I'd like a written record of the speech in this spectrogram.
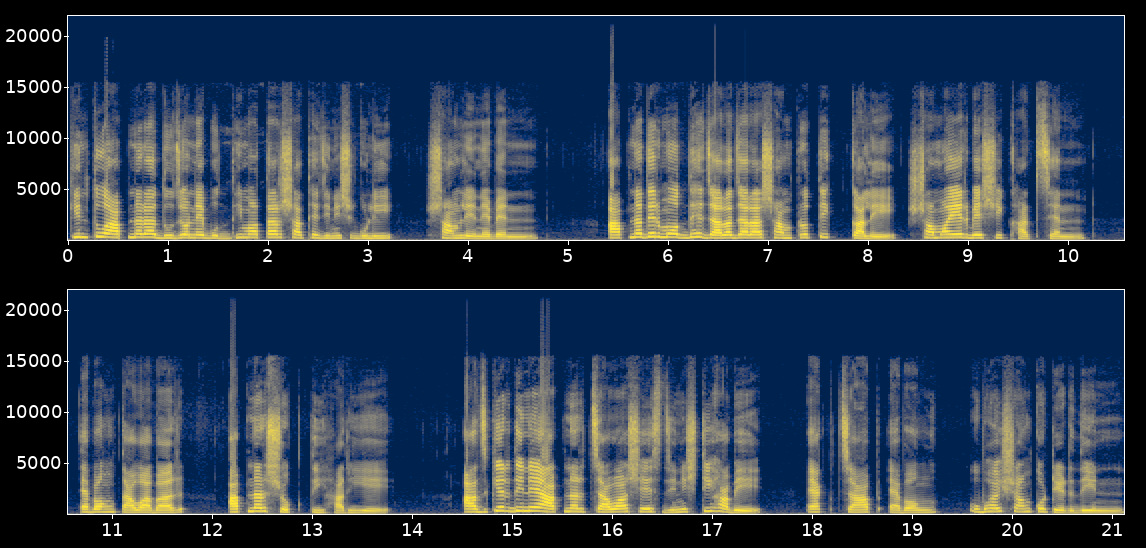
কিন্তু আপনারা দুজনে বুদ্ধিমতার সাথে জিনিসগুলি সামলে নেবেন। আপনাদের মধ্যে যারা যারা সাম্প্রতিককালে সময়ের বেশি খাটছেন এবং তাও আবার আপনার শক্তি হারিয়ে। আজকের দিনে আপনার চাওয়া শেষ জিনিসটি হবে এক চাপ এবং উভয় সংকটের দিন।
